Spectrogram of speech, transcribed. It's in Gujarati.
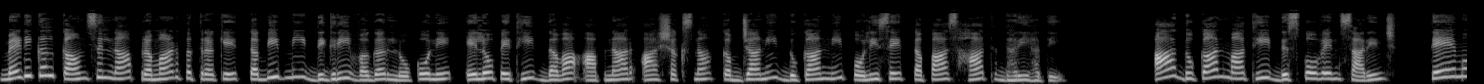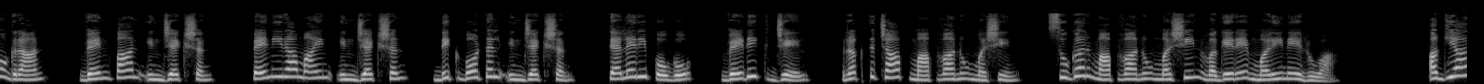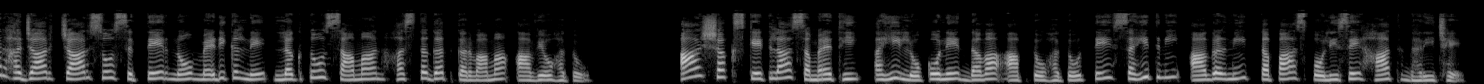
મેડિકલ કાઉન્સિલના પ્રમાણપત્ર કે તબીબની ડિગ્રી વગર લોકોને એલોપેથી દવા આપનાર આ શખ્સના કબજાની દુકાનની પોલીસે તપાસ હાથ ધરી હતી. આ દુકાનમાંથી ડિસ્પોવેન સારિંજ ટેમોગ્રાન વેનપાન ઇન્જેક્શન પેનિરામાઇન ઇન્જેક્શન ડિકબોટલ ઇન્જેક્શન ટેલેરીપોગો વેડિક જેલ રક્તચાપ માપવાનું મશીન, સુગર માપવાનું મશીન વગેરે મળીને રૂઆ. અગિયાર હજાર ચારસો સિત્તેરનો મેડિકલને લગતો સામાન હસ્તગત કરવામાં આવ્યો હતો. આ શખ્સ કેટલા સમયથી અહીં લોકોને દવા આપતો હતો તે સહિતની આગળની તપાસ પોલીસે હાથ ધરી છે.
